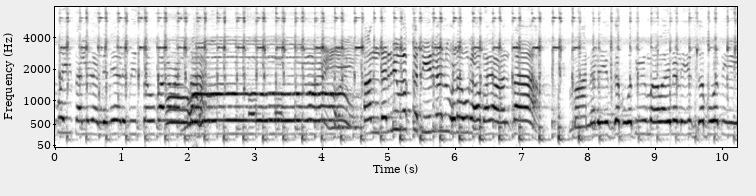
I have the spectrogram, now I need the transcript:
పిల్లలు తీసుకుపోయి తల్లిదండ్రిని ఏడిపిస్తావు భగవంత. అందరినీ ఒక్క తీరుగా చూడవురా భగవంత. మా అన్నని తీసుకపోతీవి మా వదినని తీసుకపోతీవి.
